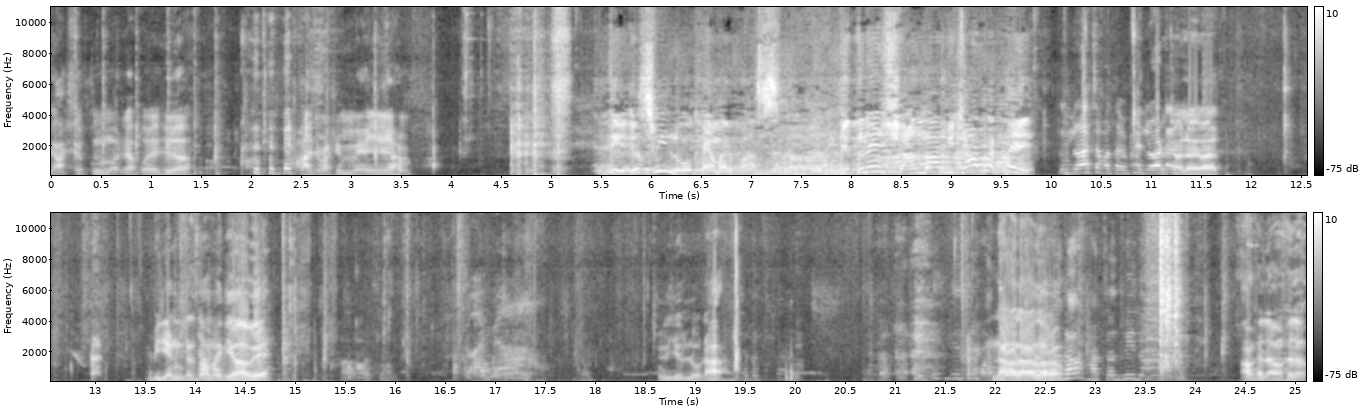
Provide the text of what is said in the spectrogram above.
গাছটা খুব মজা পড়েছিল ভাত মাটি মেরে দিলাম तेजस्वी लोग हैं हमारे पास कितने शानदार विचार रखते हैं তুমি লোড়া বিরিয়ানিটা দমে দেওয়া হবে। এই যে লোড়া। দাঁড়াও দাঁড়াও দাঁড়াও। আমাকে দাও আমাকে দাও।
